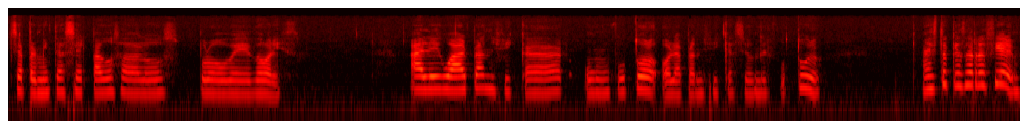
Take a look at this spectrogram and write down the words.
se permite hacer pagos a los proveedores. Al igual planificar un futuro o la planificación del futuro. ¿A esto qué se refiere?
